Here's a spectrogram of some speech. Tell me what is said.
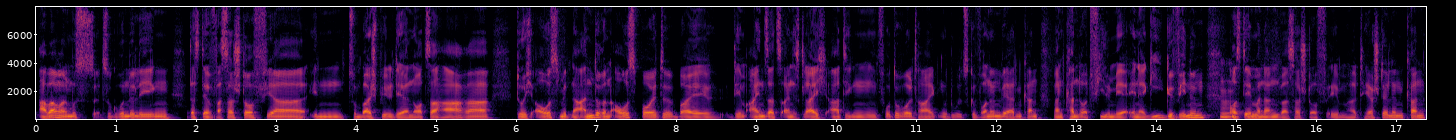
Aber man muss zugrunde legen, dass der Wasserstoff ja in zum Beispiel der Nordsahara durchaus mit einer anderen Ausbeute bei dem Einsatz eines gleichartigen Photovoltaikmoduls gewonnen werden kann. Man kann dort viel mehr Energie gewinnen, mhm. aus dem man dann Wasserstoff eben halt herstellen kann.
